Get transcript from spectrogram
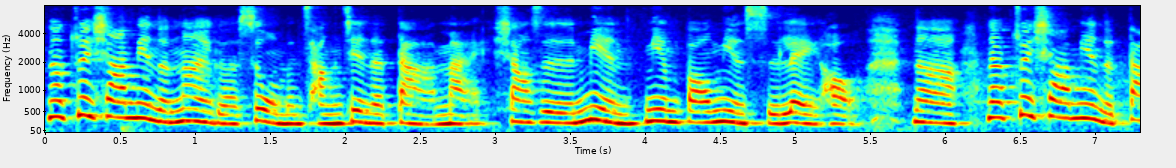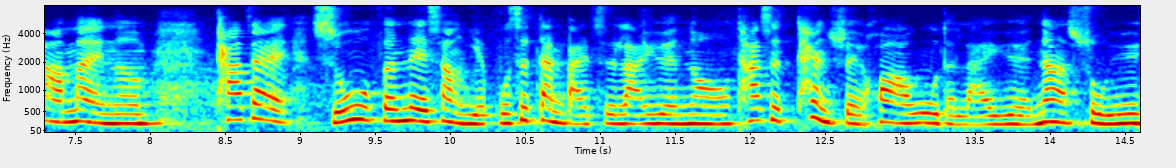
那最下面的那一个是我们常见的大麦，像是面面包面食类哈。那那最下面的大麦呢，它在食物分类上也不是蛋白质来源哦，它是碳水化合物的来源，那属于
